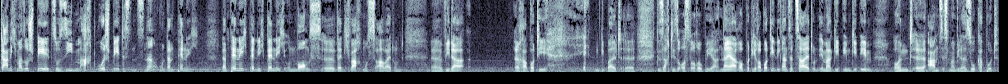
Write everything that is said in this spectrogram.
gar nicht mal so spät, so sieben, acht Uhr spätestens, ne? Und dann penne ich. Dann penne ich, penne ich, penne ich und morgens äh, werde ich wach, muss zur Arbeit und äh, wieder Rabotti hätten die bald äh, gesagt, diese Osteuropäer. Naja, Rabotti, Rabotti die ganze Zeit und immer gib ihm, gib ihm und äh, abends ist man wieder so kaputt.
